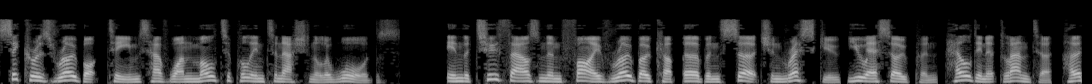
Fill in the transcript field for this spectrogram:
Sycara's robot teams have won multiple international awards. In the 2005 RoboCup Urban Search and Rescue US Open held in Atlanta, her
